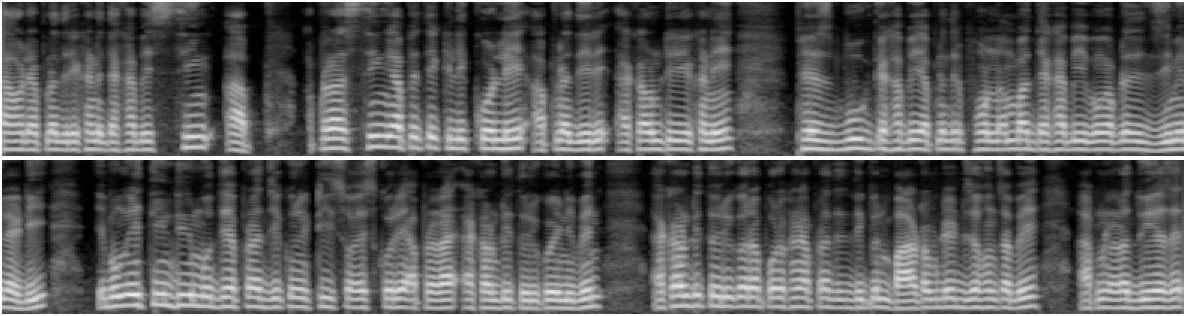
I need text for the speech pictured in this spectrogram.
তাহলে আপনাদের এখানে দেখাবে সিং আপ আপনারা সিং অ্যাপেতে ক্লিক করলে আপনাদের অ্যাকাউন্টটি এখানে ফেসবুক দেখাবে, আপনাদের ফোন নাম্বার দেখাবে এবং আপনাদের জিমেল আইডি এবং এই তিনটির মধ্যে আপনারা যে কোনো একটি চয়েস করে আপনারা অ্যাকাউন্টটি তৈরি করে নেবেন। অ্যাকাউন্টটি তৈরি করার পর এখানে আপনাদের দেখবেন বার্ট আপডেট যখন যাবে, আপনারা দুই হাজার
